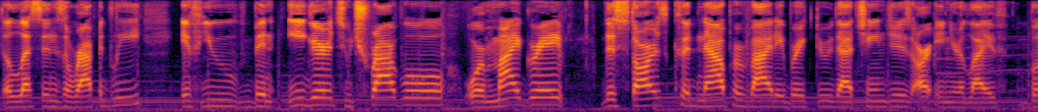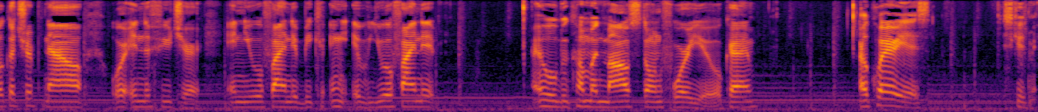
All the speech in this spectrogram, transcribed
the lessons rapidly. If you've been eager to travel or migrate, the stars could now provide a breakthrough that changes are in your life. Book a trip now or in the future, and you will find it. Bec- you will find it. It will become a milestone for you. Okay, Aquarius. Excuse me.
